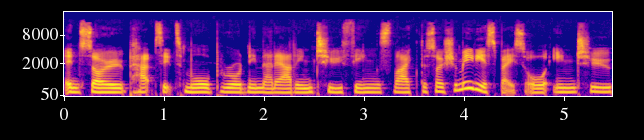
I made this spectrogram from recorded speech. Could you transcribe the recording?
and so perhaps it's more broadening that out into things like the social media space or into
